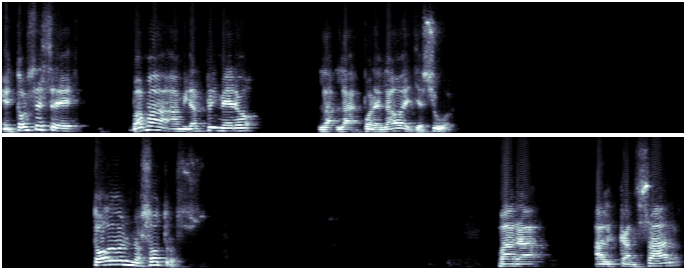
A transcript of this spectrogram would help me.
Entonces, eh, vamos a, mirar primero la, por el lado de Yeshua. Todos nosotros, para alcanzar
